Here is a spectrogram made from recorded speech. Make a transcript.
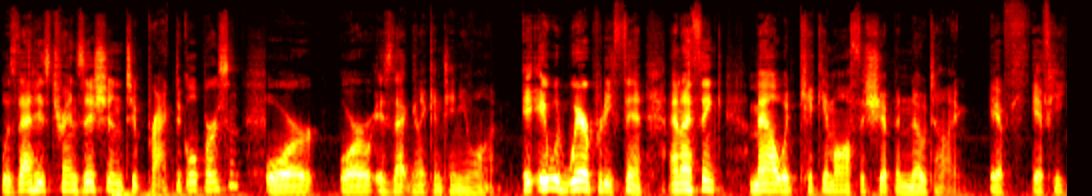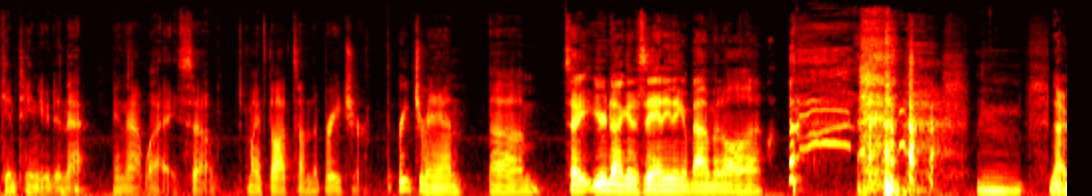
was that his transition to practical person, or or is that going to continue on? It, it would wear pretty thin, and I think Mal would kick him off the ship in no time if if he continued in that in that way. So my thoughts on the preacher, the preacher man. Um, so you're not going to say anything about him at all, huh? No,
